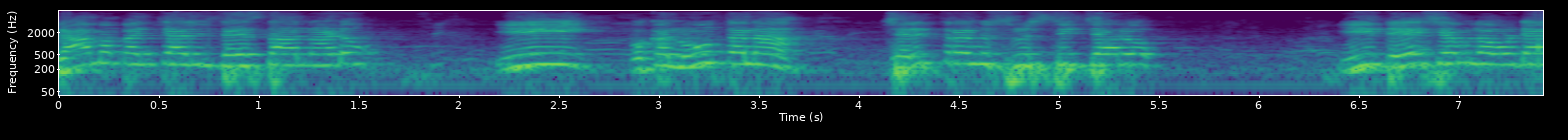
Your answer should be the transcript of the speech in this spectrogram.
గ్రామ పంచాయతీలు చేస్తా అన్నాడు. ఈ ఒక నూతన చరిత్రను సృష్టించారు. ఈ దేశంలో ఉండే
